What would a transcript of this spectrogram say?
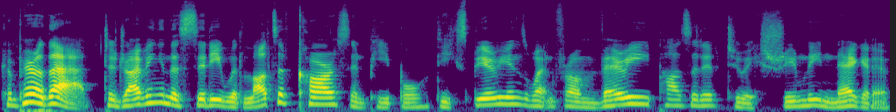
compare that to driving in the city with lots of cars and people, the experience went from very positive to extremely negative.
